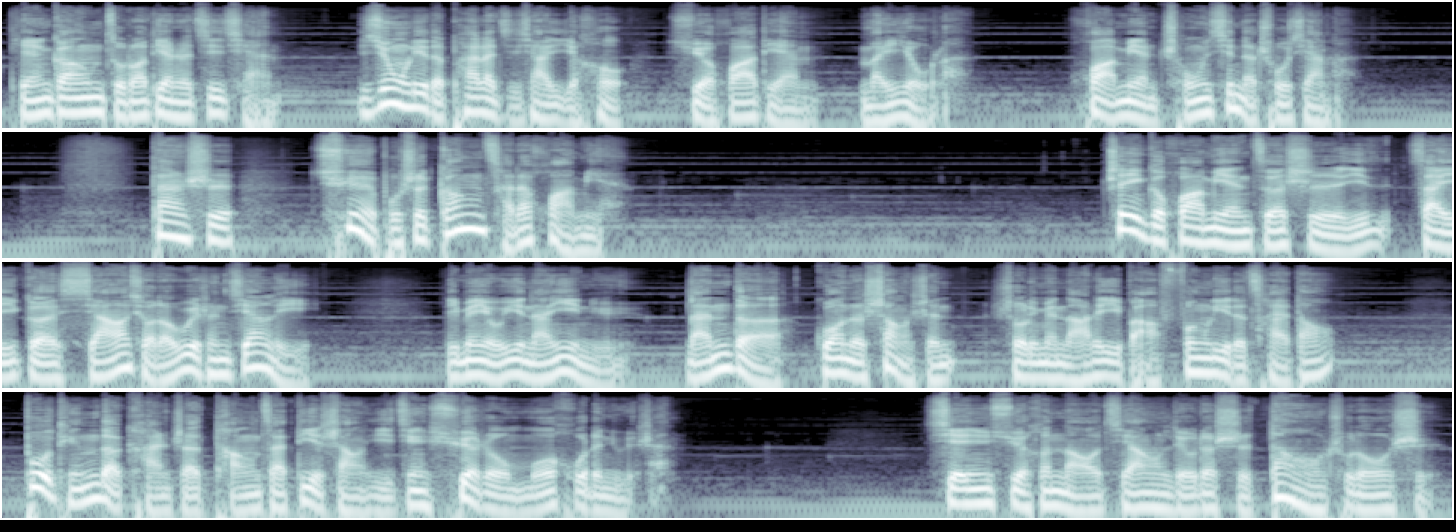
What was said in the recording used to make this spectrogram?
田刚走到电视机前，用力的拍了几下，以后雪花点没有了，画面重新的出现了，但是却不是刚才的画面。这个画面则是一在一个狭小的卫生间里，里面有一男一女，男的光着上身，手里面拿着一把锋利的菜刀，不停的砍着躺在地上已经血肉模糊的女人，鲜血和脑浆流的是到处都是。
